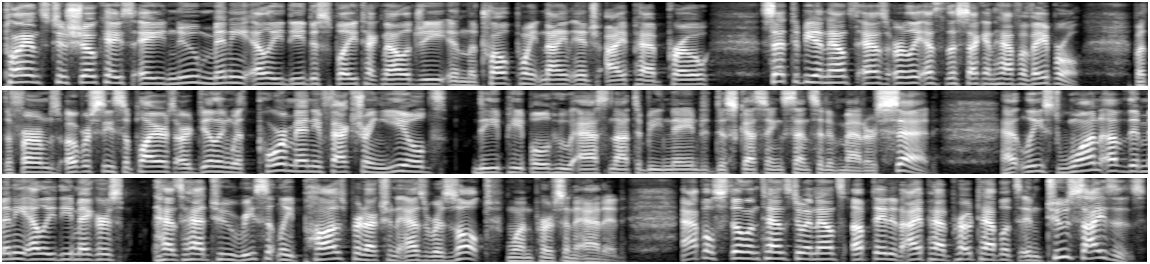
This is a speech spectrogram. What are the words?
plans to showcase a new mini LED display technology in the 12.9 inch iPad Pro, set to be announced as early as the second half of April. But the firm's overseas suppliers are dealing with poor manufacturing yields the people who asked not to be named discussing sensitive matters said. At least one of the mini LED makers has had to recently pause production as a result, one person added. Apple still intends to announce updated iPad Pro tablets in two sizes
